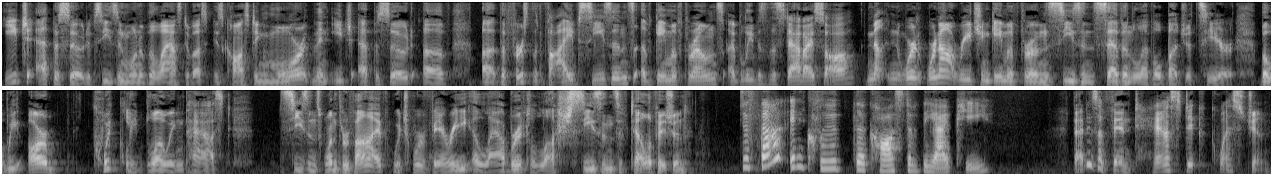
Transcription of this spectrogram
each episode of season one of The Last of Us is costing more than each episode of uh, the first five seasons of Game of Thrones, I believe is the stat I saw. Not, we're, we're not reaching Game of Thrones season seven level budgets here, but we are quickly blowing past seasons one through five, which were very elaborate, lush seasons of television. Does that include the cost of the IP? That is a fantastic question.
